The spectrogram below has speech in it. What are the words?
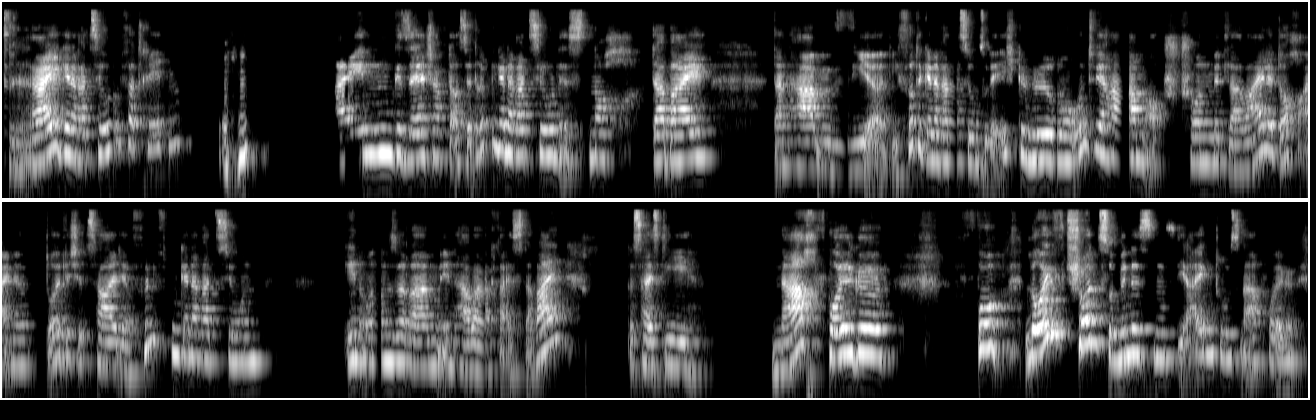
drei Generationen vertreten. Mhm. Ein Gesellschafter aus der dritten Generation ist noch dabei. Dann haben wir die vierte Generation, zu der ich gehöre. Und wir haben auch schon mittlerweile doch eine deutliche Zahl der fünften Generation in unserem Inhaberkreis dabei. Das heißt, die Nachfolge wo läuft schon zumindest die Eigentumsnachfolge.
